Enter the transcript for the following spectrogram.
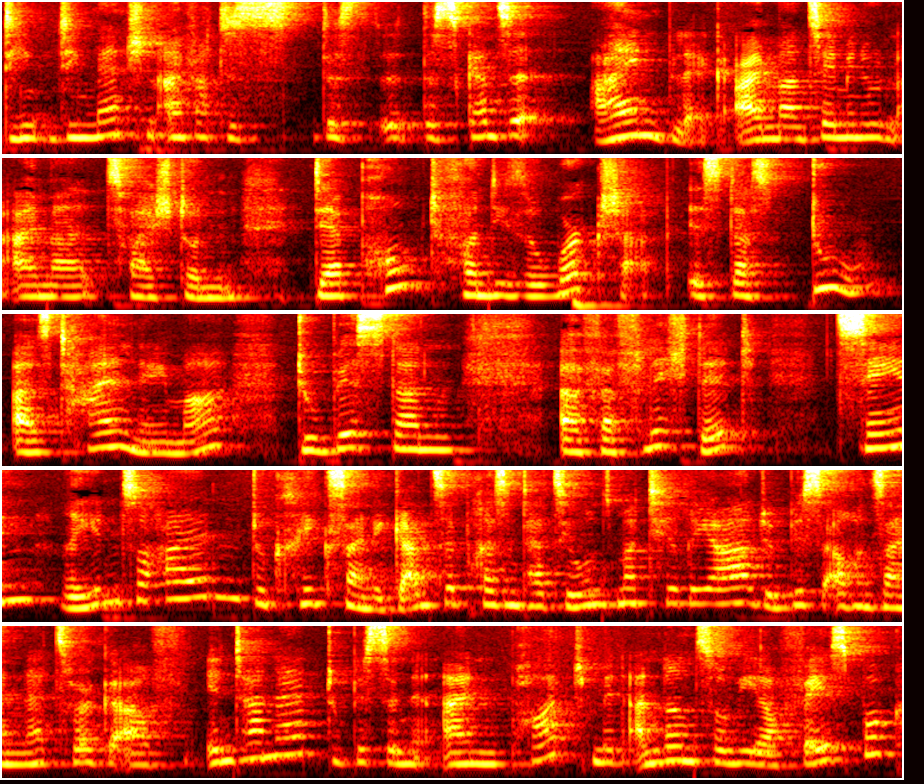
die, die Menschen einfach das, das, das ganze Einblick, einmal zehn Minuten, einmal zwei Stunden. Der Punkt von diesem Workshop ist, dass du als Teilnehmer, du bist dann äh, verpflichtet, zehn Reden zu halten. Du kriegst seine ganze Präsentationsmaterial. Du bist auch in seinem Netzwerk auf Internet. Du bist in einem Pod mit anderen sowie auf Facebook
